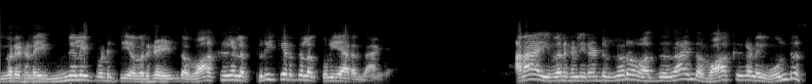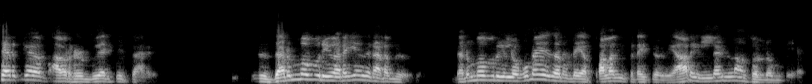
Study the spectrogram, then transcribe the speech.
இவர்களை முன்னிலைப்படுத்தியவர்கள் இந்த வாக்குகளை பிரிக்கிறதுல குறியா இருந்தாங்க. ஆனா இவர்கள் இரண்டு பேரும் வந்துதான் இந்த வாக்குகளை ஒன்று சேர்க்க அவர்கள் முயற்சித்தார்கள். இது தர்மபுரி வரையும் இது நடந்தது. தர்மபுரியில கூட இதனுடைய பலன் கிடைத்தது. யாரும் இல்லைன்னுலாம் சொல்ல முடியாது.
